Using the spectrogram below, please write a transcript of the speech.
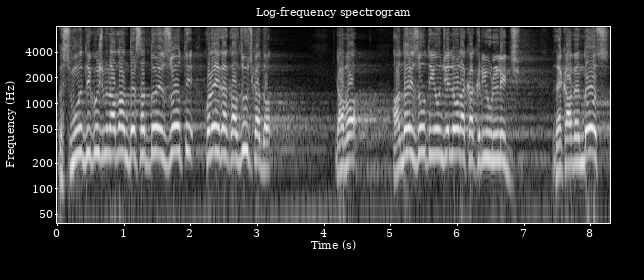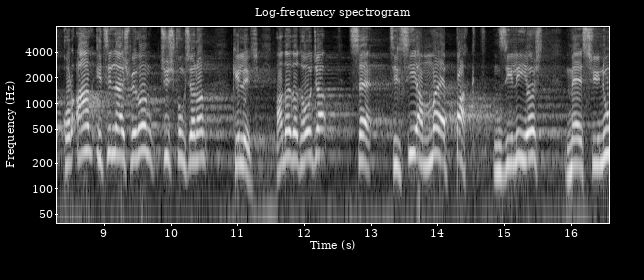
Dhe s'mune dikush me na dhanë derisa dojë zoti Kur ai e ka kallzu çka do Apo Andaj zoti jonë xhelle ve ala ka kriju ligj Dhe ka vendos Kur'an i cili na e shpjegon qysh funksionon ki ligj Andaj thotë hoxha se cilësia më e pakt në zili është me synu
